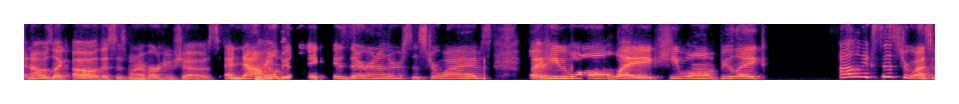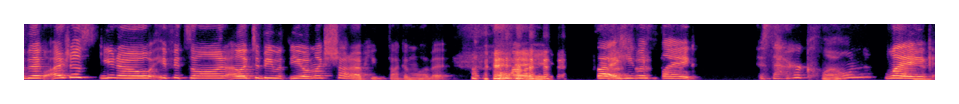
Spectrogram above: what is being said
and I was like, "Oh, this is one of our new shows." And now he'll be like, "Is there another Sister Wives?" But Right. he won't like he won't be like I like Sister Wives. He'll be like, I just, you know, if it's on, I like to be with you. I'm like, shut up, you fucking love it. Um, but he was like, is that her clone? Like,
